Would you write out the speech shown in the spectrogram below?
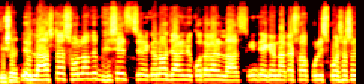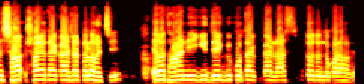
বিষয়টা এই লাশটা শুনলাম যে ভেসে এসছে এখানেও জানি না কোথাকার লাশ কিন্তু এখানে নাকা সব পুলিশ প্রশাসন সহ- সহায়তায় কাজটা তোলা হচ্ছে এবার থানা নিয়ে গিয়ে দেখবি কোথাকার লাশ তদন্ত করা হবে।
